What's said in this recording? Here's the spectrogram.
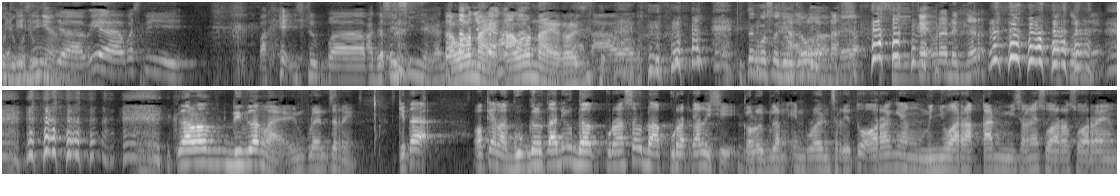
Ujung-ujungnya. hijab, iya pasti. Pakai jilbab. Ada sisinya kan. Juga- ya, kalona ya kalau. Kita nggak usah jauh-jauh lah. Kayak kayak pernah denger kalau dibilang lah influencer nih kita oke lah Google tadi udah kurasa udah akurat kali sih kalau bilang influencer itu orang yang menyuarakan misalnya suara-suara yang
